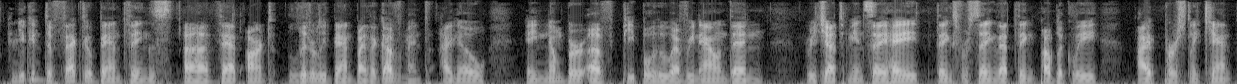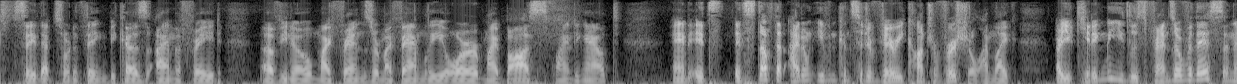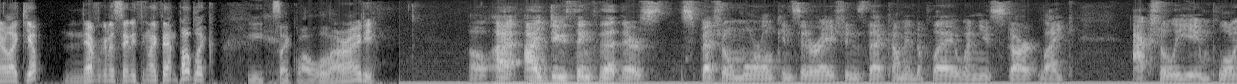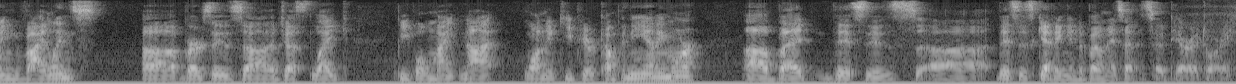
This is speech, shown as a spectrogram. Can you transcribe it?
And you can de facto ban things uh, that aren't literally banned by the government. I know a number of people who every now and then reach out to me and say, "Hey, thanks for saying that thing publicly. I personally can't say that sort of thing because I'm afraid of, you know, my friends or my family or my boss finding out. And it's it's stuff that I don't even consider very controversial. I'm like, are you kidding me? You lose friends over this? And they're like, yep, never going to say anything like that in public. It's like, well, alrighty. Oh, I, I do think that there's special moral considerations that come into play when you start, like, actually employing violence uh, versus uh, just, like, people might not want to keep your company anymore. Uh, but this is uh, this is getting into bonus episode territory.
